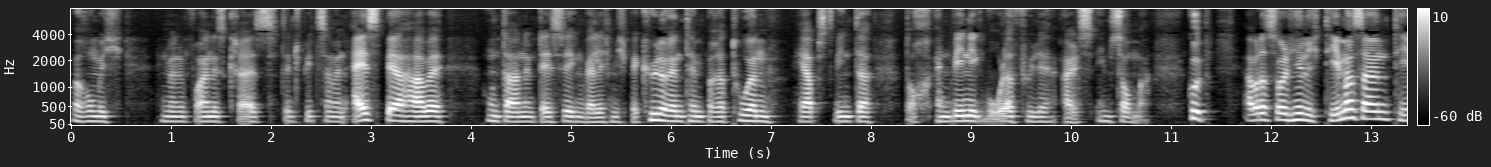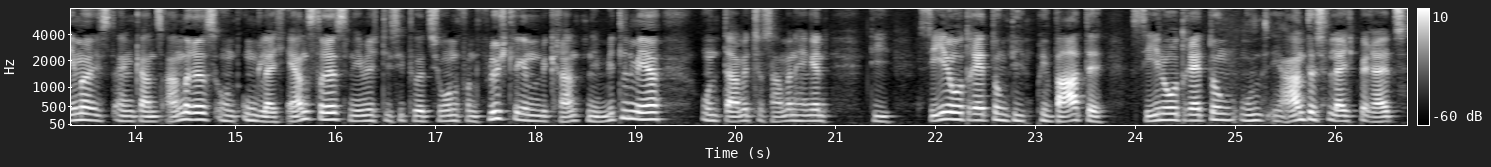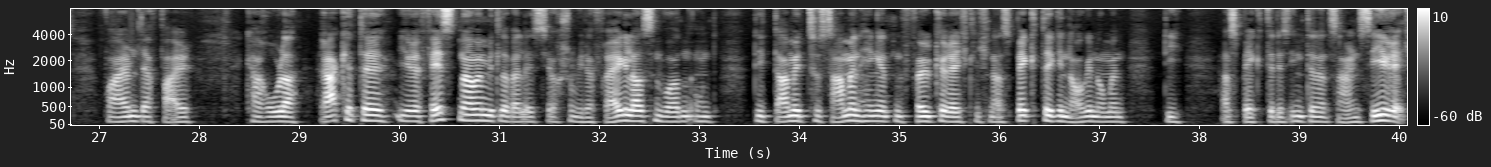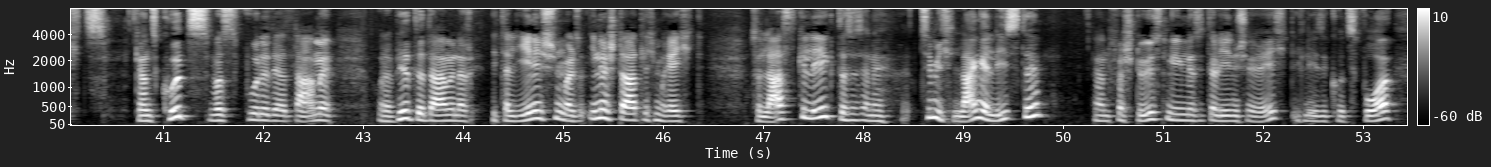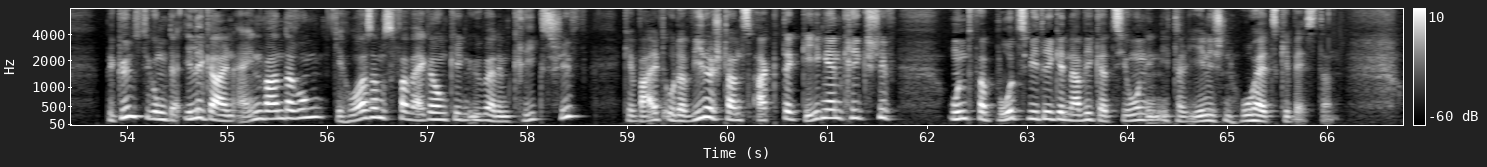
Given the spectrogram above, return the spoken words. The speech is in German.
warum ich in meinem Freundeskreis den Spitznamen Eisbär habe. Unter anderem deswegen, weil ich mich bei kühleren Temperaturen, Herbst, Winter, doch ein wenig wohler fühle als im Sommer. Gut, aber das soll hier nicht Thema sein. Thema ist ein ganz anderes und ungleich ernsteres, nämlich die Situation von Flüchtlingen und Migranten im Mittelmeer und damit zusammenhängend die Seenotrettung, die private Seenotrettung und ihr ahnt es vielleicht bereits, vor allem der Fall Carola Rakete, ihre Festnahme, mittlerweile ist sie auch schon wieder freigelassen worden und die damit zusammenhängenden völkerrechtlichen Aspekte, genau genommen die Aspekte des internationalen Seerechts. Ganz kurz, was wurde der Dame oder wird der Dame nach italienischem, also innerstaatlichem Recht zur Last gelegt? Das ist eine ziemlich lange Liste an Verstößen gegen das italienische Recht. Ich lese kurz vor. Begünstigung der illegalen Einwanderung, Gehorsamsverweigerung gegenüber einem Kriegsschiff, Gewalt- oder Widerstandsakte gegen ein Kriegsschiff und verbotswidrige Navigation in italienischen Hoheitsgewässern.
